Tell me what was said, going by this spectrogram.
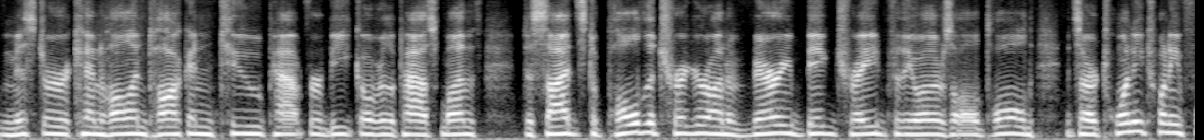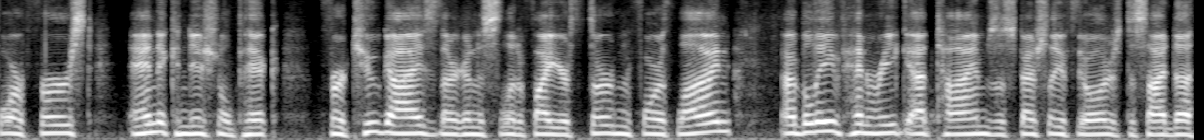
Mr. Ken Holland, talking to Pat Verbeek over the past month, decides to pull the trigger on a very big trade for the Oilers, all told. It's our 2024 first and a conditional pick for two guys that are going to solidify your third and fourth line. I believe Henrique at times, especially if the Oilers decide to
